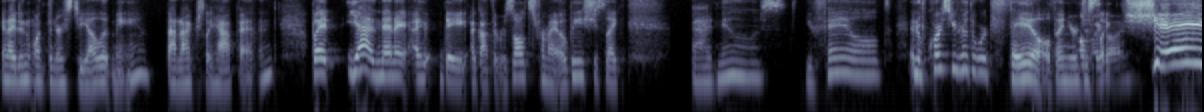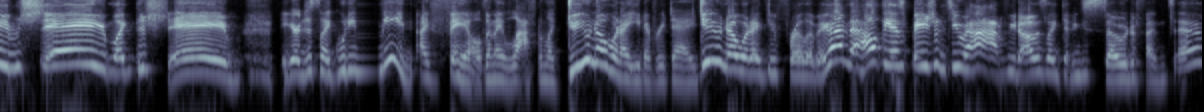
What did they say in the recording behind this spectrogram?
And I didn't want the nurse to yell at me. That actually happened. But yeah, and then I, I they I got the results from my OB. She's like, bad news you failed. And of course, you hear the word failed and you're oh just like, God. shame, shame, like the shame. You're just like, what do you mean I failed? And I laughed. I'm like, do you know what I eat every day? Do you know what I do for a living? I'm the healthiest patients you have. You know, I was like getting so defensive.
